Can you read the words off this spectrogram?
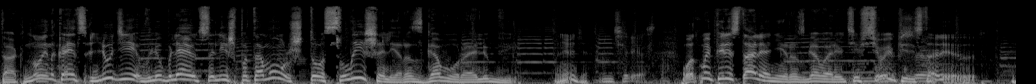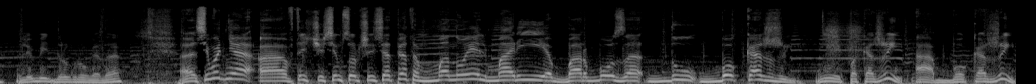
Так, ну и, наконец, люди влюбляются лишь потому, что слышали разговоры о любви. Понимаете? Интересно. Вот мы перестали о ней разговаривать, и все, и перестали э, любить друг друга, да. А Сегодня а, в 1765-м Мануэль Мария Барбоза ду Бокажи. Не покажи, а Бокажи.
